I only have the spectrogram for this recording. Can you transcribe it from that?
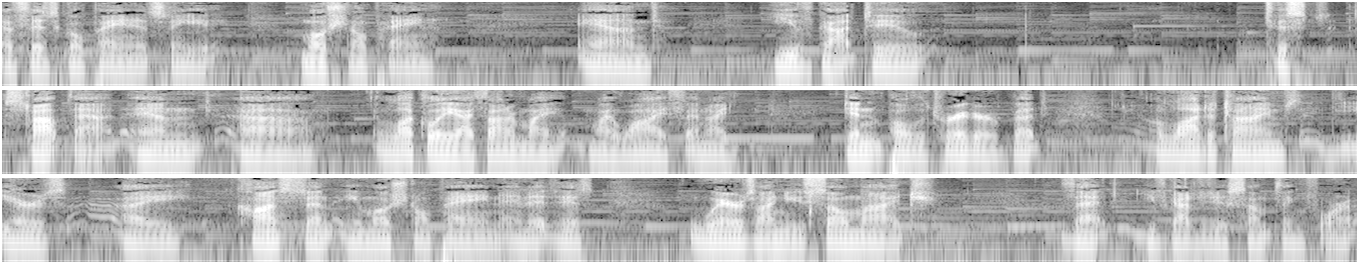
a physical pain; it's the emotional pain, and you've got to to st- stop that. And uh, luckily, I thought of my my wife, and I didn't pull the trigger, but a lot of times there's a constant emotional pain, and it is wears on you so much that you've got to do something for it.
